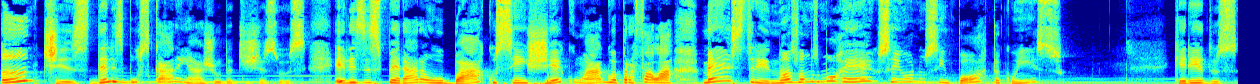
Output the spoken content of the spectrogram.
antes deles buscarem a ajuda de Jesus. Eles esperaram o barco se encher com água para falar: Mestre, nós vamos morrer, o Senhor não se importa com isso. Queridos,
